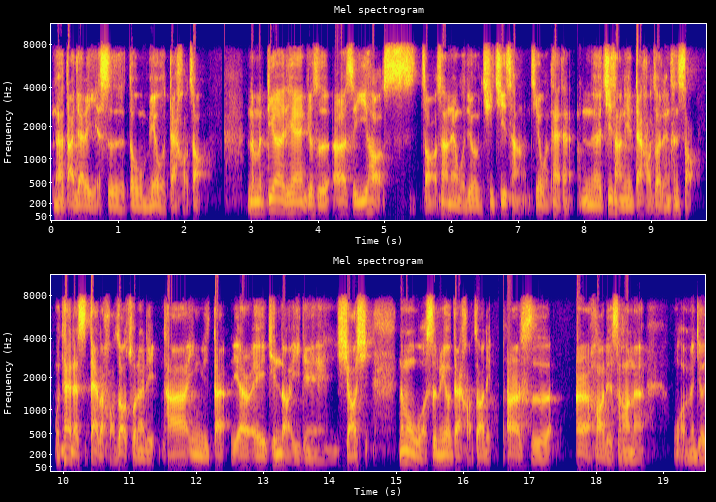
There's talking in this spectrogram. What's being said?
那大家呢也是都没有戴好罩。那么第二天就是二十一号早上呢，我就去机场接我太太。那机场里戴好罩的人很少。我太太是戴了口罩出来的，她因为在 LA 听到一点消息，那么我是没有戴口罩的。二十二号的时候呢，我们就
